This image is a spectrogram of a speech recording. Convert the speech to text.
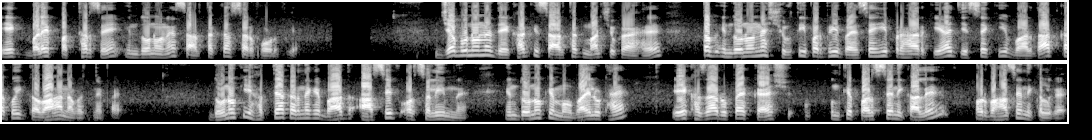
एक बड़े पत्थर से इन दोनों ने सार्थक का सर फोड़ दिया। जब उन्होंने देखा कि सार्थक मर चुका है, तब इन दोनों ने श्रुति पर भी वैसे ही प्रहार किया जिससे कि वारदात का कोई गवाह न बचने पाए। दोनों की हत्या करने के बाद आसिफ और सलीम ने इन दोनों के मोबाइल उठाए, एक हज़ार रुपये कैश उनके पर्स से निकाले और वहाँ से निकल गए।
